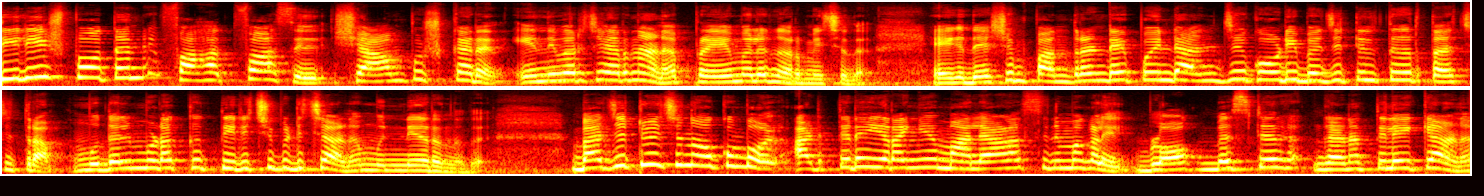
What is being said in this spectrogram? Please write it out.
ദിലീഷ് പോത്തൻ ഫഹദ് ഫാസിൽ ശ്യാം പുഷ്കരൻ എന്നിവർ ചേർന്നാണ് പ്രേമലു നിർമ്മിച്ചത്. ഏകദേശം പന്ത്രണ്ട് കോടി ബജറ്റിൽ തീർത്ത ചിത്രം മുതൽ മുടക്ക് തിരിച്ചു പിടിച്ചാണ് മുന്നേറുന്നത്. ബജറ്റ് വെച്ച് നോക്കുമ്പോൾ അടുത്തിടെ ഇറങ്ങിയ മലയാള സിനിമകളിൽ ബ്ലോക്ക് ബസ്റ്റർ ഗണത്തിലേക്കാണ്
